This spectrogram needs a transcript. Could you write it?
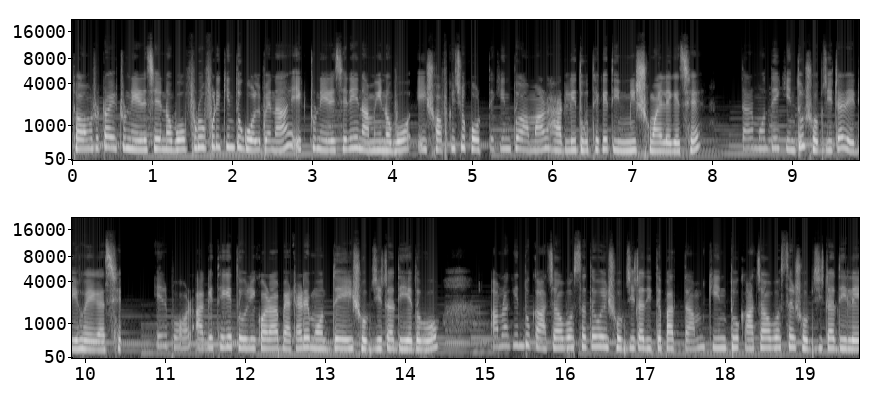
টমেটোটা একটু নেড়ে চেড়ে নেব। পুরোপুরি কিন্তু গলবে না, একটু নেড়ে চেড়েই নামিয়ে নেব। এই সব কিছু করতে কিন্তু আমার হার্ডলি দু থেকে তিন মিনিট সময় লেগেছে। তার মধ্যেই কিন্তু সবজিটা রেডি হয়ে গেছে। এরপর আগে থেকে তৈরি করা ব্যাটারের মধ্যে এই সবজিটা দিয়ে দেবো। আমরা কিন্তু কাঁচা অবস্থাতেও এই সবজিটা দিতে পারতাম, কিন্তু কাঁচা অবস্থায় সবজিটা দিলে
